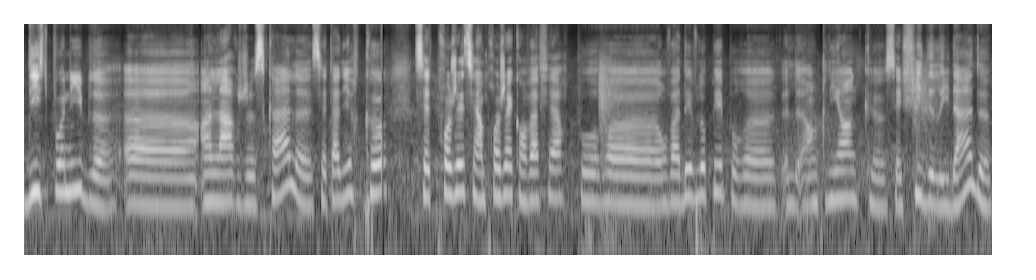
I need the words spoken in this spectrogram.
disponible euh, en large scale, c'est-à-dire que ce projet, c'est un projet qu'on va faire pour, euh, on va développer pour euh, un client que c'est Fidelidad,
